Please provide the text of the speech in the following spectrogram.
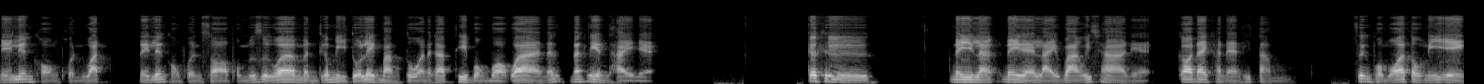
ในเรื่องของผลวัดในเรื่องของผลสอบ ผมรู้สึกว่ามันก็มีตัวเลขบางตัวนะครับ ที่บ่งบอกว่านักนักเรียนไทยเนี่ย ก็คือ ในละในหลายๆบางวิชาเนี่ย ก็ได้คะแนนที่ต่ำซึ่งผมว่าตรงนี้เอง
